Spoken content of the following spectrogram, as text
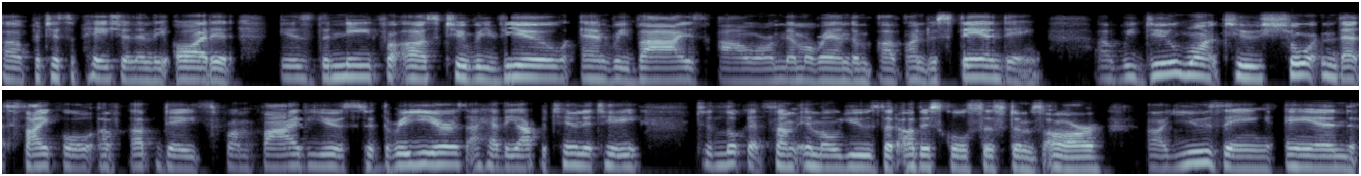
of participation in the audit is the need for us to review and revise our memorandum of understanding. Uh, we do want to shorten that cycle of updates from five years to three years. I had the opportunity to look at some MOUs that other school systems are uh, using, and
